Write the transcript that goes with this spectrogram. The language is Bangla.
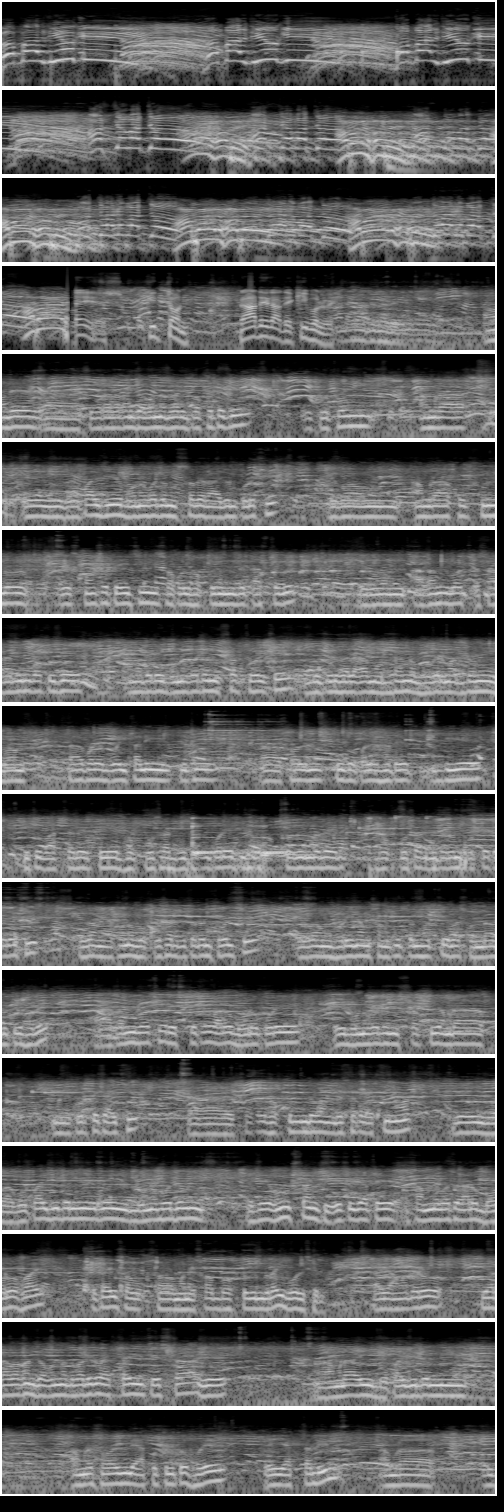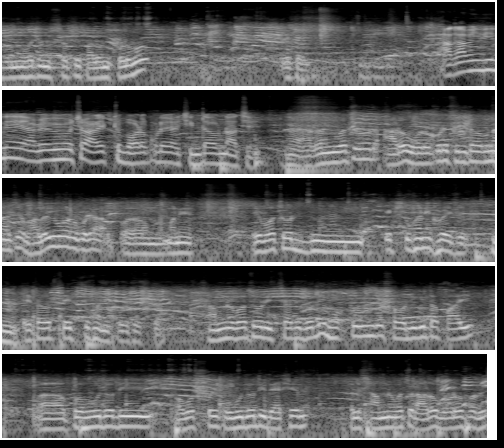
গোপাল জিও কি? গোপাল জিও কি? গোপাল জিও কি? আসছে বাচ্চো আসছে বাচ্চো আবার হবে। আবার হবে। আবার হবে। আবার হবে। আবার কীর্তন। রাধে রাধে কি বলবে? আমাদের চিরাবাগান জগন্নাথ বাড়ির পক্ষ থেকে এই প্রথম আমরা এই গোপালজির বনভোজন উৎসবের আয়োজন করেছি এবং আমরা খুব সুন্দর রেসপন্সও পেয়েছি সকল ভক্তবৃন্দদের কাছ থেকে এবং আগামী বছর সারাদিন ব্যাপী যে আমাদের এই বনভোজন উৎসব চলছে, দুপুরবেলা মধ্যাহ্ন ভোগের মাধ্যমে এবং তারপরে বৈকালী কিছু ফল মিষ্টি গোপালের হাতে দিয়ে কিছু বাচ্চাদেরকে ভোগ প্রসাদ বিতরণ করে, কিছু ভক্তবৃন্দদের ভোগ প্রসাদ বিতরণ করতে পেরেছি এবং এখনও ভোগ প্রসাদ বিতরণ চলছে এবং হরিনাম সংকীর্তন হচ্ছে, এবার সন্ধ্যা আরতি হবে। আগামী বছর এর থেকেও আরও বড় করে এই বনভোজন উৎসবটি আমরা মানে করতে চাইছি। সকল ভক্তবৃন্দ আমাদের সাথে একই মত যে এই গোপালজিদের নিয়ে যে এই বনভোজন যে অনুষ্ঠানটি, এটি যাতে সামনে বছর আরও বড় হয় সেটাই সব মানে সব ভক্তবৃন্দরাই বলছেন। তাই আমাদেরও পেয়ারা বাগান জগন্নাথ বাড়িরও একটাই চেষ্টা যে আমরা এই গোপালজিদের নিয়ে আমরা সবাই মিলে একত্রিত হয়ে এই একটা দিন আমরা এই বনভোজন উৎসবটি পালন করব। এটাই। আগামী দিনে আগামী বছর আরেকটু বড় করে চিন্তা ভাবনা আছে? হ্যাঁ আগামী বছর আরও বড় করে চিন্তা ভাবনা আছে ভালোই বড় করে মানে এবছর একটুখানি হয়েছে। এটা হচ্ছে একটুখানি প্রচেষ্টা। সামনের বছর ইচ্ছা আছে যদি ভক্তবৃন্দের সহযোগিতা পাই প্রভু যদি অবশ্যই প্রভু যদি দেখেন তাহলে সামনে বছর আরও বড় হবে।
